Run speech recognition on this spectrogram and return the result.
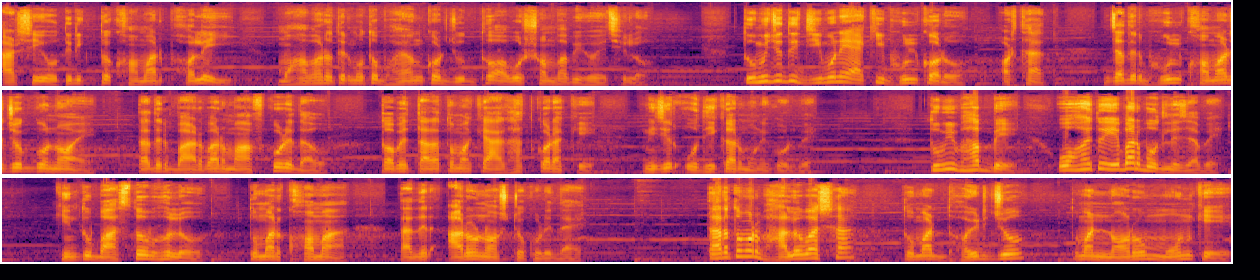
আর সেই অতিরিক্ত ক্ষমার ফলেই মহাভারতের মতো ভয়ঙ্কর যুদ্ধ অবশ্যম্ভাবী হয়েছিল। তুমি যদি জীবনে একই ভুল করো, অর্থাৎ যাদের ভুল ক্ষমার যোগ্য নয়, তাদের বারবার মাফ করে দাও, তবে তারা তোমাকে আঘাত করাকে নিজের অধিকার মনে করবে। তুমি ভাববে, ও হয়তো এবার বদলে যাবে। কিন্তু বাস্তব হলো, তোমার ক্ষমা তাদের আরও নষ্ট করে দেয়। তারা তোমার ভালোবাসা, তোমার ধৈর্য, তোমার নরম মনকে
